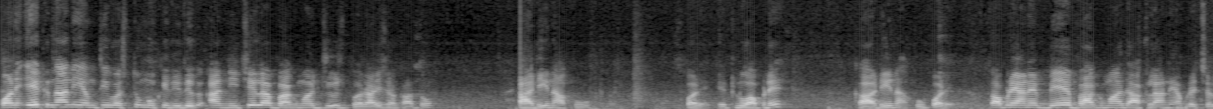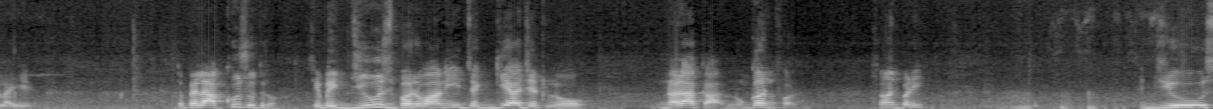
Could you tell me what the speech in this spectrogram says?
પણ એક નાની અમથી વસ્તુ મૂકી દીધી આ નીચેલા ભાગમાં જ્યુસ ભરાઈ શકાતો. કાઢી નાખવું પડે. એટલું આપણે કાઢી નાખવું પડે. તો આપણે આને બે ભાગમાં દાખલાને આપણે ચલાવીએ. તો પહેલાં આખું સૂત્ર કે ભાઈ જ્યુસ ભરવાની જગ્યા જેટલો નળાકારનું ઘનફળ. સમજ પડી? જ્યુસ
